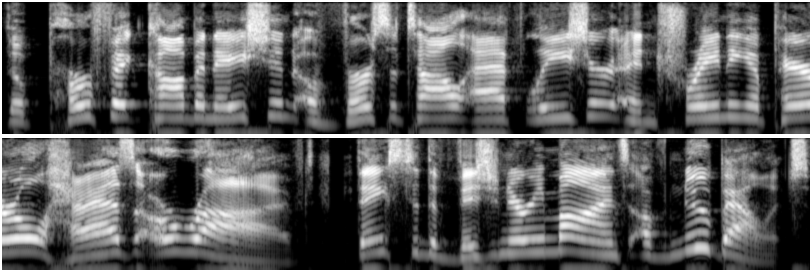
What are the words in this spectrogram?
The perfect combination of versatile athleisure and training apparel has arrived. Thanks to the visionary minds of New Balance,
